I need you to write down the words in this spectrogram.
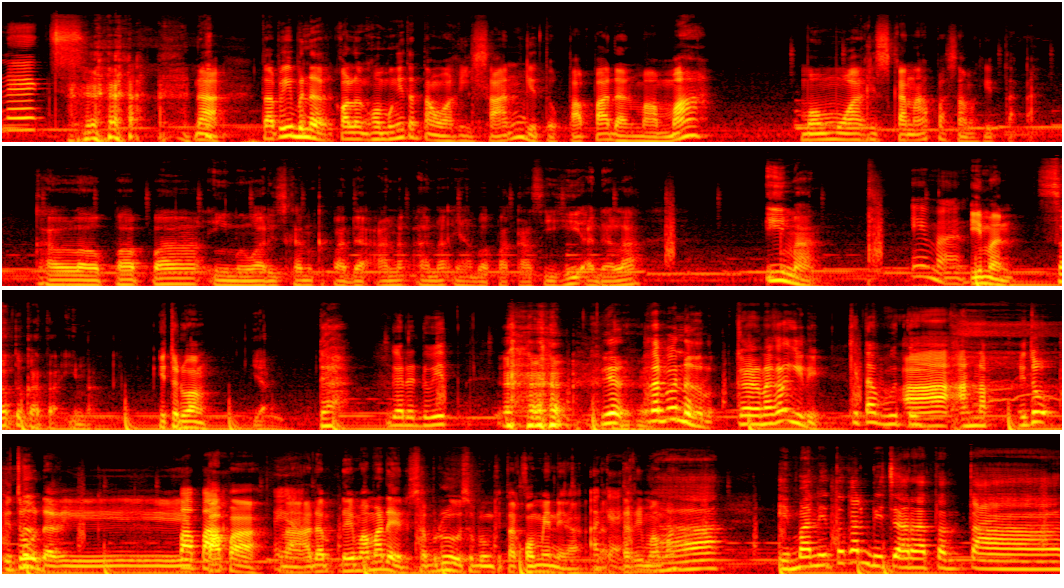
Next. Nah, tapi bener kalau ngomongin tentang warisan gitu, papa dan mama mau mewariskan apa sama kita? Kalau papa ingin mewariskan kepada anak-anak yang bapak kasihi adalah iman. Iman. Iman. Satu kata iman. Itu doang. Ya. Dah. Gak ada duit. Ya, tapi bener loh. Karena kan gini, Kita butuh. ah, anak itu itu dari Papa. Iya. Nah, ada dari mama deh sebelum sebelum kita komen ya. Oke. dari mama. Ya, iman itu kan bicara tentang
